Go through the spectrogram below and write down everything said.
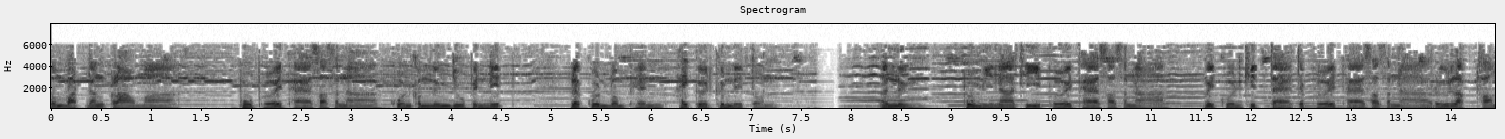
สมบัติดังกล่าวมา ผู้เผยแผ่ศาสนาควรคำนึงอยู่เป็นนิด และควรบำเพ็ญให้เกิดขึ้นในตน อันหนึ่ง ผู้มีหน้าที่เผยแผ่ศาสนาไม่ควรคิดแต่จะเผยแผ่ศาสนาหรือหลักธรรม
